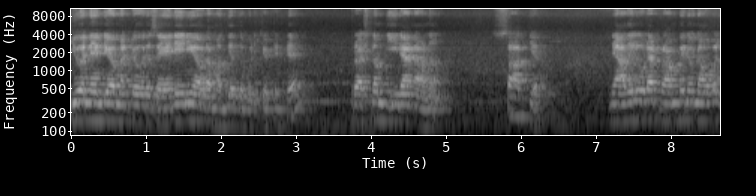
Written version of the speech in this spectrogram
യു എൻ എന്റെയോ മറ്റോ ഒരു സേനേനെയോ അവിടെ മധ്യത്ത് പിടിച്ചിട്ടിട്ട് പ്രശ്നം തീരാനാണ് സാധ്യത. പിന്നെ അതിലൂടെ ട്രംപിന് നോബൽ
